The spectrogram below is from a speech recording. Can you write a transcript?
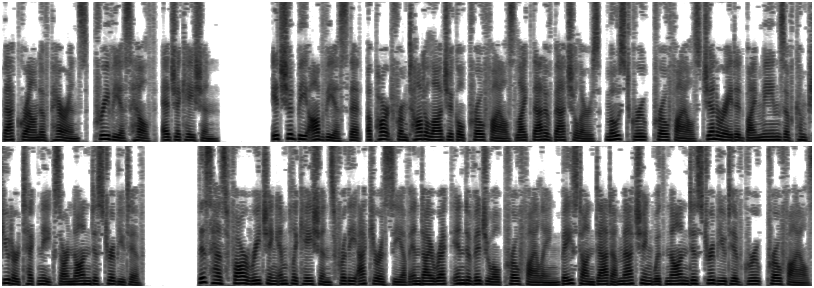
background of parents, previous health, education. It should be obvious that, apart from tautological profiles like that of bachelors, most group profiles generated by means of computer techniques are non-distributive. This has far-reaching implications for the accuracy of indirect individual profiling based on data matching with non-distributive group profiles.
